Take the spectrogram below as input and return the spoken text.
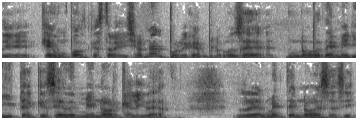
eh, que un podcast tradicional, por ejemplo. O sea, no demerita que sea de menor calidad. Realmente no es así.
